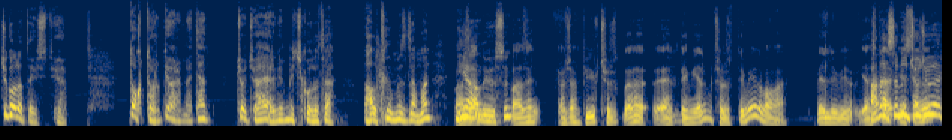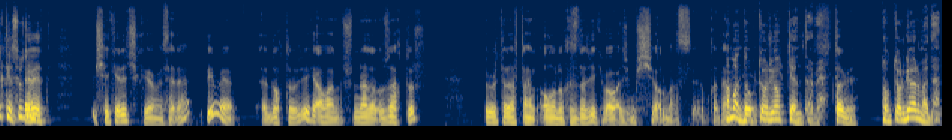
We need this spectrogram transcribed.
Çikolata istiyor. Doktor görmeden çocuğa her gün bir çikolata aldığımız zaman niye Bazen- alıyorsun? Bazen hocam büyük çocuklara e, demeyelim çocuk demeyelim ama belli bir yaşta. Anasının insanın- çocuğu herkes hocam. Evet. Şekeri çıkıyor mesela değil mi? E, doktor diyor ki aman şunlardan uzak dur. Öbür taraftan oğlu kız da diyor ki babacığım bir şey olmaz. Bu kadar. Ama doktor iyi." yokken tabii. Tabii Doktor görmeden.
